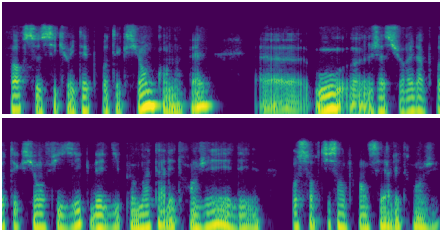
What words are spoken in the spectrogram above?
force sécurité protection qu'on appelle, où j'assurais la protection physique des diplomates à l'étranger et des ressortissants français à l'étranger.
